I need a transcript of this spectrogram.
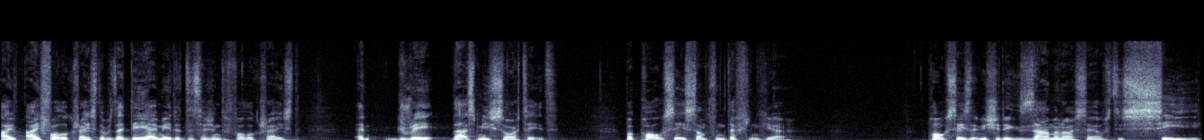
I, I follow Christ. There was a day I made a decision to follow Christ. And great, that's me sorted. But Paul says something different here. Paul says that we should examine ourselves to see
